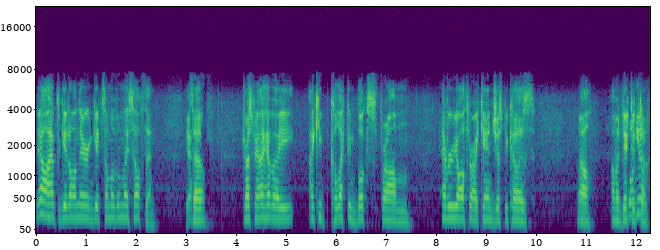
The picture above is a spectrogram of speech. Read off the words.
yeah, I'll have to get on there and get some of them myself then. Yeah. So, trust me, I have a. I keep collecting books from every author I can, just because. Well, I'm addicted Well, you know, to.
